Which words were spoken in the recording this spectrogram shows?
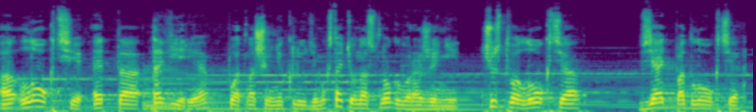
а локти – это доверие по отношению к людям. И, кстати, у нас много выражений. Чувство локтя, взять под локти –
